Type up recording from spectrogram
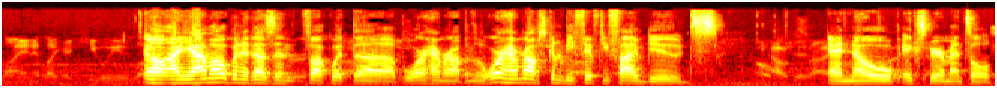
flying it like a Huey. Oh, I, yeah, I'm hoping it doesn't fuck with the Warhammer op. And the Warhammer op's gonna be 55 dudes. And no experimental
